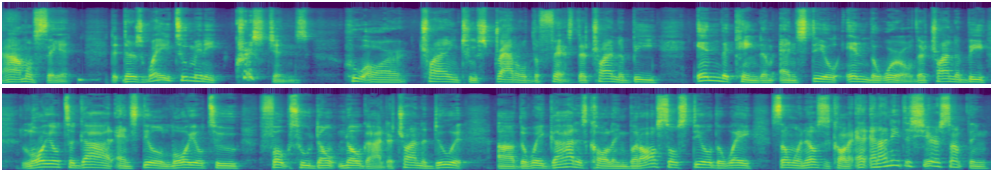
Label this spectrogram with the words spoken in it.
I'm going to say it, there's way too many Christians who are trying to straddle the fence. They're trying to be in the kingdom and still in the world. They're trying to be loyal to God and still loyal to folks who don't know God. They're trying to do it uh, the way God is calling, but also still the way someone else is calling. And, and I need to share something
